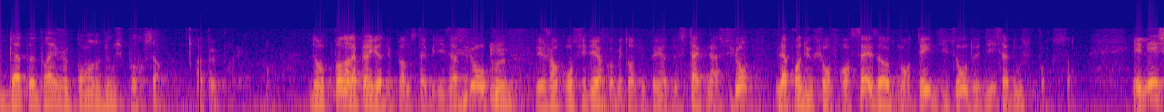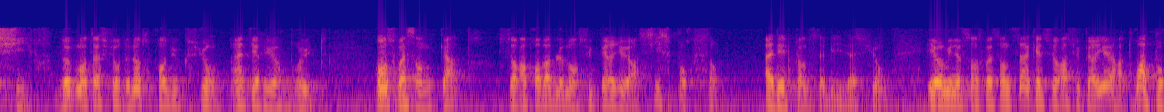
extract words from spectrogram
d'à peu près, je pense, 12%. À peu près. Donc pendant la période du plan de stabilisation, que les gens considèrent comme étant une période de stagnation, la production française a augmenté, disons, de 10 à 12%. Et les chiffres d'augmentation de notre production intérieure brute en 64 sera probablement supérieur à 6% à des plans de stabilisation, et en 1965, elle sera supérieure à 3%.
